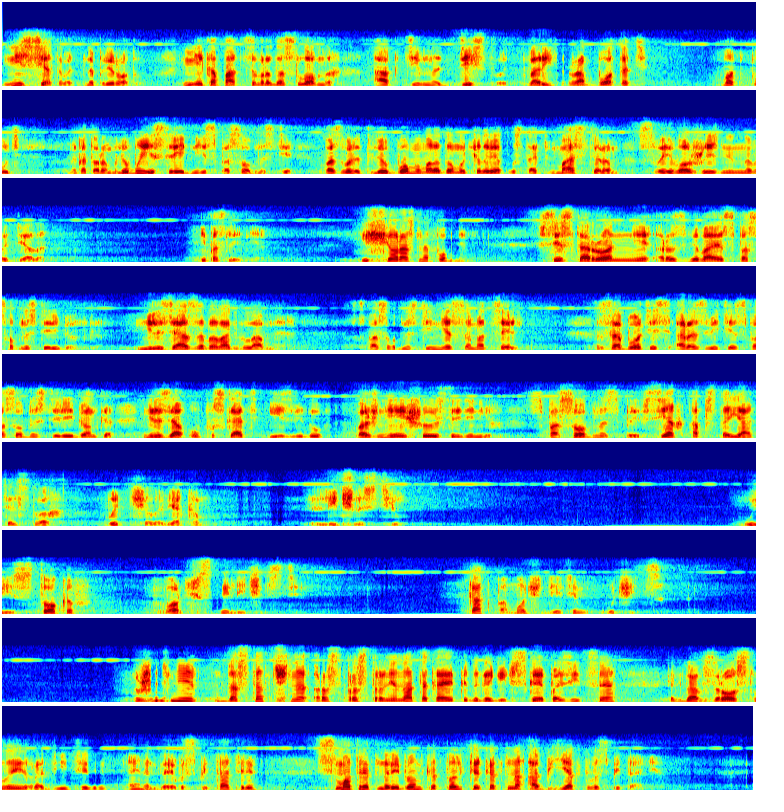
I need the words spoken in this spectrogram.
не сетовать на природу, не копаться в родословных, а активно действовать, творить, работать. Вот путь, на котором любые средние способности позволят любому молодому человеку стать мастером своего жизненного дела. И последнее. Еще раз напомним, всесторонне развивая способности ребенка, нельзя забывать главное. Способности не самоцель заботясь о развитии способностей ребенка, нельзя упускать из виду важнейшую среди них способность при всех обстоятельствах быть человеком, личностью. У истоков творческой личности. Как помочь детям учиться? В жизни достаточно распространена такая педагогическая позиция, когда взрослые, родители, а иногда и воспитатели смотрят на ребенка только как на объект воспитания.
